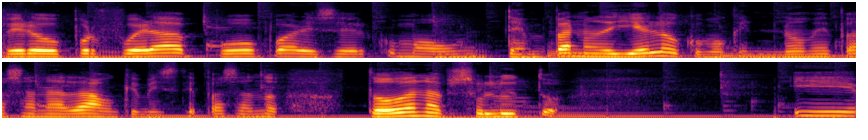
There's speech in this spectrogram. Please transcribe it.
pero por fuera puedo parecer como un témpano de hielo, como que no me pasa nada, aunque me esté pasando todo en absoluto. Y,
